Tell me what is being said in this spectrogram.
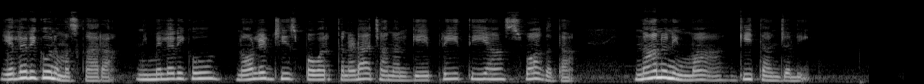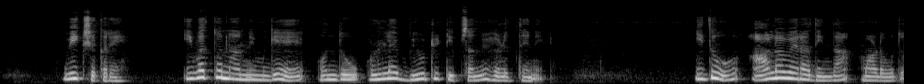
ಎಲ್ಲರಿಗೂ ನಮಸ್ಕಾರ. ನಿಮ್ಮೆಲ್ಲರಿಗೂ ನಾಲೆಡ್ಜ್ ಈಸ್ ಪವರ್ ಕನ್ನಡ ಚಾನಲ್ಗೆ ಪ್ರೀತಿಯ ಸ್ವಾಗತ. ನಾನು ನಿಮ್ಮ ಗೀತಾಂಜಲಿ. ವೀಕ್ಷಕರೇ, ಇವತ್ತು ನಾನು ನಿಮಗೆ ಒಂದು ಒಳ್ಳೆ ಬ್ಯೂಟಿ ಟಿಪ್ಸನ್ನು ಹೇಳುತ್ತೇನೆ. ಇದು ಆಲೋವೆರಾದಿಂದ ಮಾಡುವುದು.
